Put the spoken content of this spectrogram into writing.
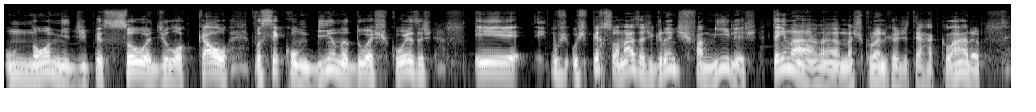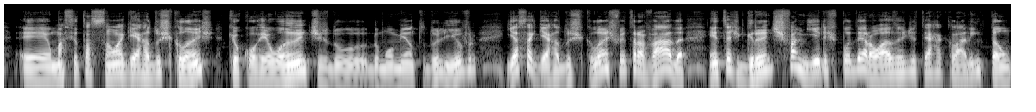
um nome de pessoa, de local, você combina duas coisas. E os, os personagens, as grandes famílias, tem na, na, nas crônicas de Terra Clara é, uma citação à Guerra dos Clãs, que ocorreu antes do, do momento do livro, e essa Guerra dos Clãs foi travada entre as grandes famílias poderosas de Terra Clara então.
